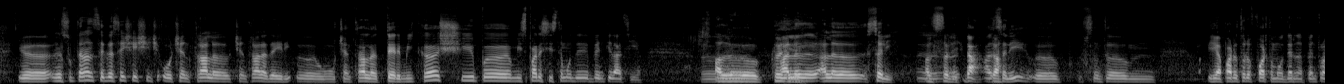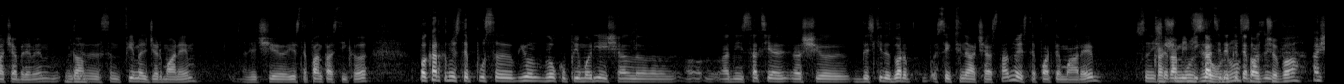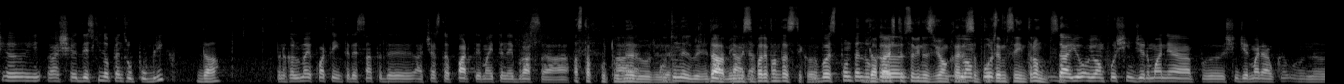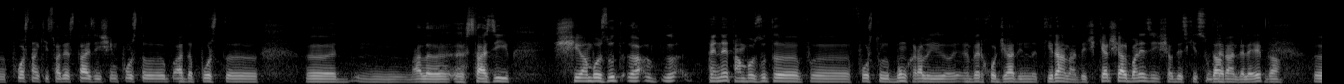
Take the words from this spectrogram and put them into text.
În subteran se găsește și o centrală, centrală de, o centrală termică și mi se pare sistemul de ventilație. Al, al, al sălii. Al sălii. Da, al da. sălii. Sunt, e aparatură foarte modernă pentru acea vreme. Da. Sunt filme germane Deci uh, este fantastică. Păcat că nu este pusă, eu în locul primăriei și al uh, administrației aș uh, deschide doar secțiunea aceasta, nu este foarte mare, sunt niște Ca și ramificații muzeu, de nu? câteva Sau ceva? Aș, uh, aș deschide-o pentru public, Da. pentru că lumea e foarte interesată de această parte mai tenebroasă a, Asta cu a- tunelurile. cu tunelurile. Da, mie mi se pare fantastică. Vă spun pentru De-abia că aștept să vină ziua în care eu să am fost- putem să intrăm. Da, să... eu, eu am fost și în Germania, p- și în Germania în uh, fosta închisoare Stasi și în fost uh, adăpost uh, uh, al uh, Stasi și am văzut, uh, pe net am văzut uh, p- fostul buncăr al lui Enver Hoxha din Tirana. Deci chiar și albanezii și-au deschis subteranele. da. Uh,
